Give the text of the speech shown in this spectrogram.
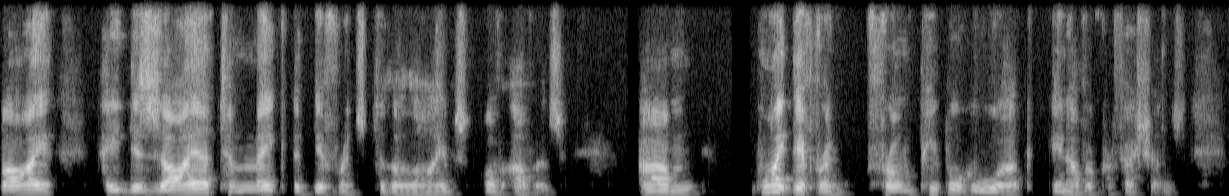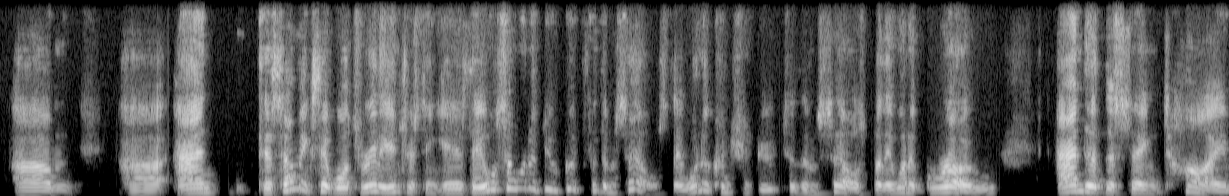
by a desire to make a difference to the lives of others. Um, quite different from people who work in other professions. Um, uh, and to some extent, what's really interesting here is they also want to do good for themselves. They want to contribute to themselves, but they want to grow and at the same time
